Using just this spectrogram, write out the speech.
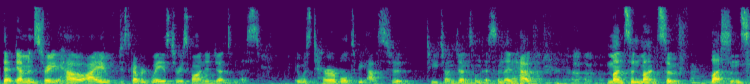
that demonstrate how I've discovered ways to respond in gentleness. It was terrible to be asked to teach on gentleness and then have months and months of lessons.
